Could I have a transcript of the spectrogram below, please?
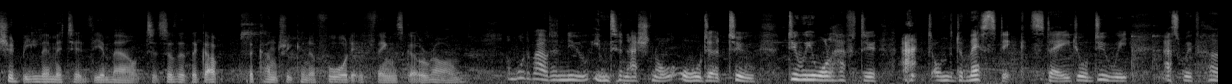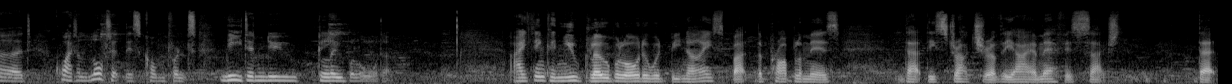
should be limited the amount so that the, gov- the country can afford it if things go wrong. And what about a new international order, too? Do we all have to act on the domestic stage, or do we, as we've heard quite a lot at this conference, need a new global order? I think a new global order would be nice, but the problem is that the structure of the IMF is such that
